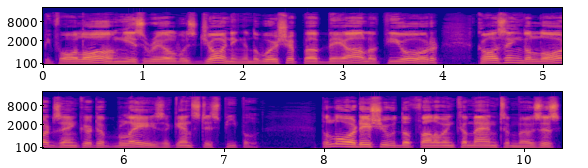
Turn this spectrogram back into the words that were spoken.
Before long, Israel was joining in the worship of Baal of Peor, causing the Lord's anger to blaze against his people. The Lord issued the following command to Moses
